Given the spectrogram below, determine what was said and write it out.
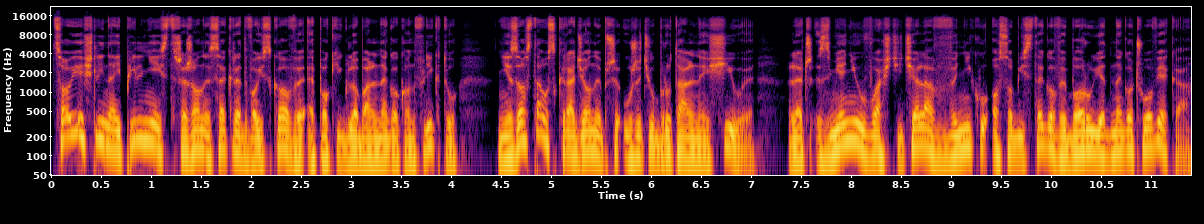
co jeśli najpilniej strzeżony sekret wojskowy epoki globalnego konfliktu nie został skradziony przy użyciu brutalnej siły, lecz zmienił właściciela w wyniku osobistego wyboru jednego człowieka.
